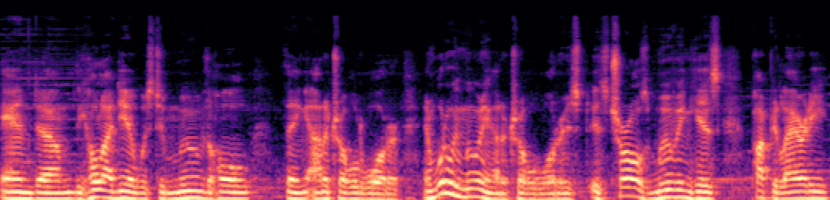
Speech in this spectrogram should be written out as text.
And um, the whole idea was to move the whole thing out of troubled water. And what are we moving out of troubled water? Is, is Charles moving his popularity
